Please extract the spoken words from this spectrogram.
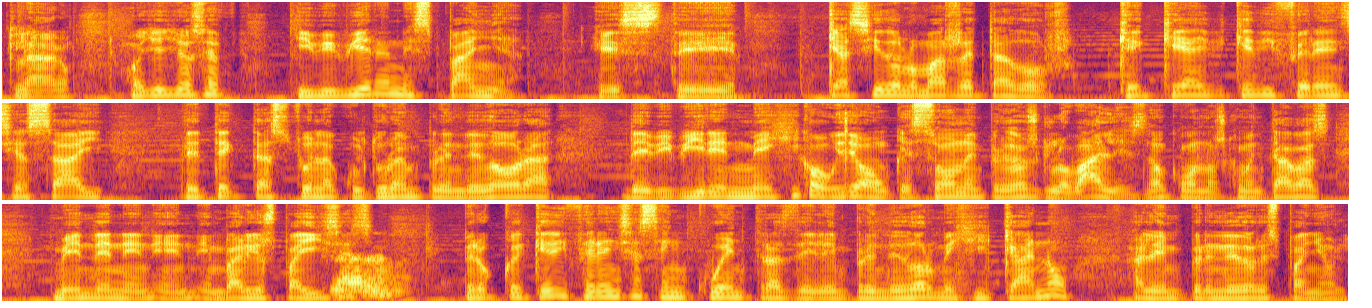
Claro. Oye, Joseph, y vivir en España, este, ¿qué ha sido lo más retador? ¿Qué, qué, hay, qué diferencias hay detectas tú en la cultura emprendedora de vivir en México, aunque son emprendedores globales, ¿no? Como nos comentabas, venden en, varios países, pero ¿qué, diferencias encuentras del emprendedor mexicano al emprendedor español?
